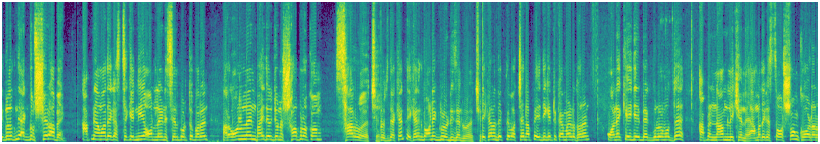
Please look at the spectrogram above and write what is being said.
এগুলো কিন্তু একদম সেরা ব্যাগ। আপনি আমাদের কাছ থেকে নিয়ে অনলাইনে সেল করতে পারেন। আর অনলাইন ভাইদের জন্য সব রকম সার রয়েছে। দেখেন এখানে কিন্তু অনেকগুলো ডিজাইন রয়েছে। এখানে দেখতে পাচ্ছেন আপনি এইদিকে একটু ক্যামেরাটা ধরেন। অনেকেই যে ব্যাগগুলোর মধ্যে আপনার নাম লিখে নেয়। আমাদের কাছে অসংখ্য অর্ডার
